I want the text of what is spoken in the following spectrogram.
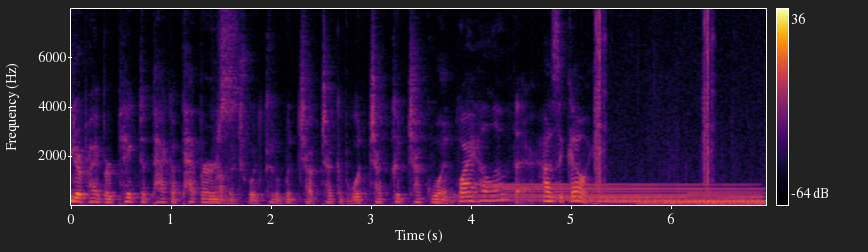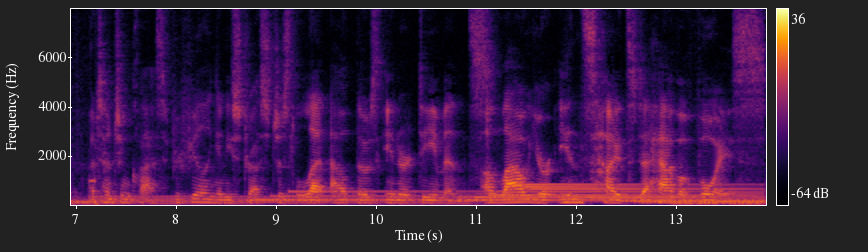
Peter Piper picked a pack of peppers. How much wood could a woodchuck chuck if a woodchuck could chuck wood? Why, hello there. How's it going? Attention class, if you're feeling any stress, just let out those inner demons. Allow your insides to have a voice.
